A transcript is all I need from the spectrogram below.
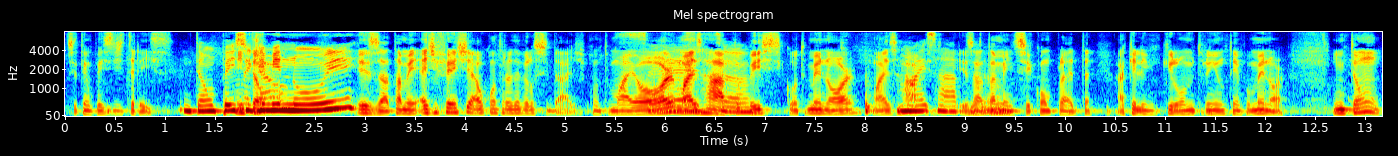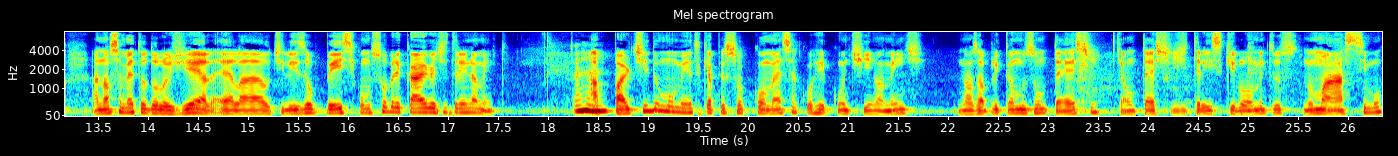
você tem um pace de 3. Então o pace Então- diminui. Exatamente. É diferente ao contrário da velocidade. Quanto maior, mais Certo. rápido. O pace, quanto menor, mais rápido. Mais rápido. Exatamente. Você completa aquele quilômetro em um tempo menor. Então, a nossa metodologia, ela, ela utiliza o pace como sobrecarga de treinamento. A partir do momento que a pessoa começa a correr continuamente, nós aplicamos um teste, que é um teste de 3 quilômetros no máximo,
